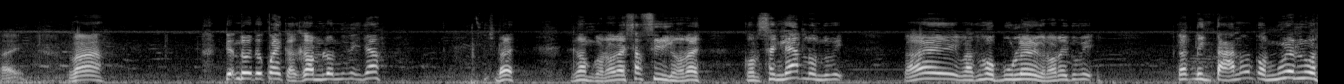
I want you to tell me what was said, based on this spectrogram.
Đấy. Và Tiện đôi tôi quay cả gầm luôn quý vị nhá. Đây. Gầm của nó đây, chassis của nó đây. Còn xanh lét luôn quý vị. Đấy, và cái hộp bu lê của nó đây quý vị. Các đinh tán vẫn còn nguyên luôn.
